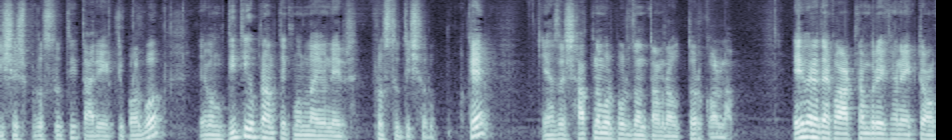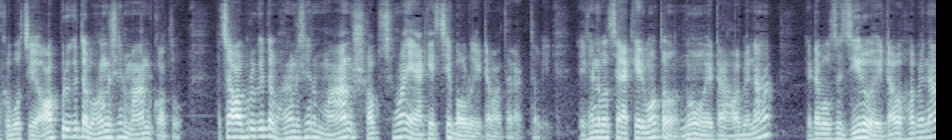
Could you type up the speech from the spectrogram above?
বিশেষ প্রস্তুতি তারই একটি পর্ব এবং দ্বিতীয় প্রান্তিক মূল্যায়নের প্রস্তুতি স্বরূপ, ওকে? এ হচ্ছে সাত নম্বর পর্যন্ত আমরা উত্তর করলাম। এবারে দেখো আট নম্বরে এখানে একটা অঙ্ক বলছে, অপ্রকৃত ভগ্নাংশের মান কত? আচ্ছা অপ্রকৃত ভগ্নাংশের মান সবসময় একের চেয়ে বড়, এটা মাথায় রাখতে হবে। এখানে বলছে একের মতো, নো, এটা হবে না। এটা বলছে জিরো, এটাও হবে না।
